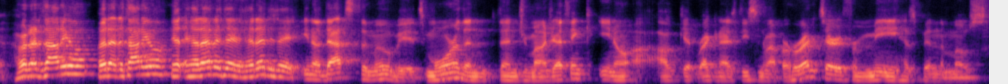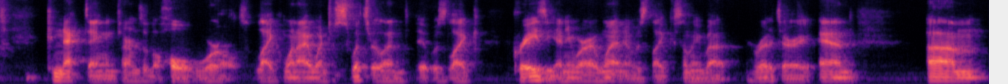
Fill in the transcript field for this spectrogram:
Hereditario, Hereditario, Hereditary, Hereditary. You know, that's the movie. It's more than than Jumanji. I think you know I'll get recognized decent amount, but Hereditary for me has been the most connecting in terms of the whole world. Like when I went to Switzerland, it was like crazy. Anywhere I went, it was like something about hereditary. And um,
